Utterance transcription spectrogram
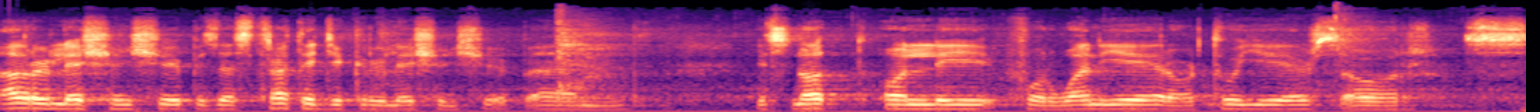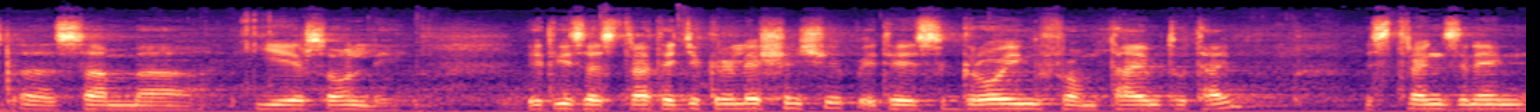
Our relationship is a strategic relationship, and it's not only for one year or two years or uh, some uh, years only. It is a strategic relationship. It is growing from time to time, strengthening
